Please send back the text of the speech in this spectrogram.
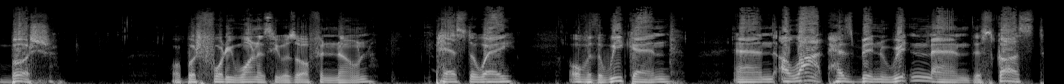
Bush or Bush 41 as he was often known, passed away over the weekend, and a lot has been written and discussed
